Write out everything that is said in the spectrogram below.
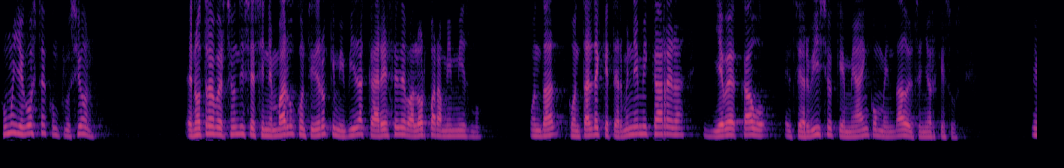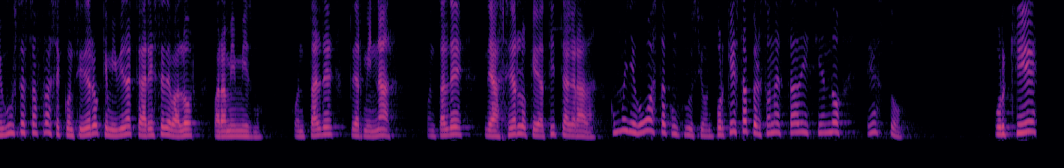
¿Cómo llegó a esta conclusión? En otra versión dice, sin embargo, considero que mi vida carece de valor para mí mismo, con tal, de que termine mi carrera y lleve a cabo el servicio que me ha encomendado el Señor Jesús. Me gusta esta frase, considero que mi vida carece de valor para mí mismo, con tal de terminar, con tal de, hacer lo que a ti te agrada. ¿Cómo llegó a esta conclusión? ¿Por qué esta persona está diciendo esto? ¿Por qué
